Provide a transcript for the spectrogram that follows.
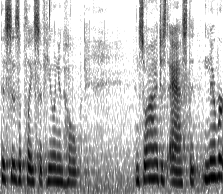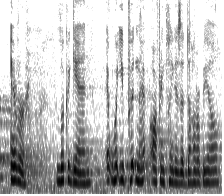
This is a place of healing and hope. And so I just ask that never, ever look again at what you put in that offering plate as a dollar bill,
